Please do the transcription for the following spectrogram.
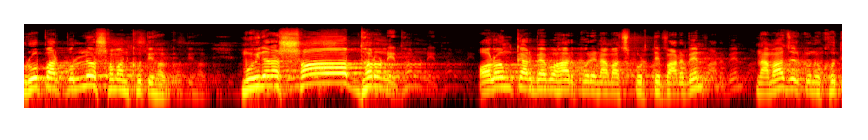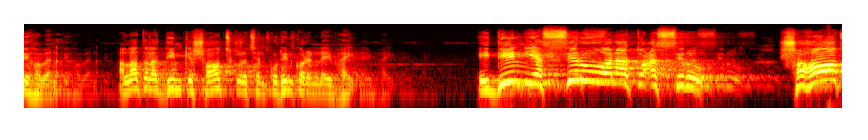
রোপার পড়লেও সমান ক্ষতি হবে। মহিলারা সব ধরনের অলংকার ব্যবহার করে নামাজ পড়তে পারবেন, নামাজের কোনো ক্ষতি হবে না। আল্লাহ তালা দিনকে সহজ করেছেন, কঠিন করেন নাই ভাই। এই দিন সহজ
